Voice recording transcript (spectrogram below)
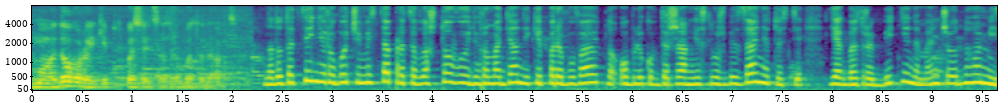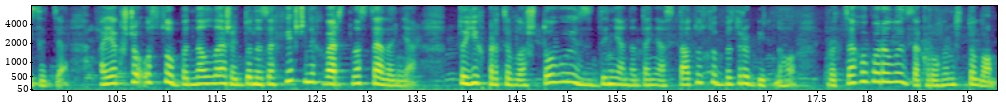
умови договору, які підписуються з роботодавцем. На дотаційні робочі місця працевлаштовують громадян, які перебувають на обліку в Державній службі зайнятості як безробітні не менше одного місяця. А якщо особи належать до незахищених верст населення, то їх працевлаштовують з дня надання статусу безробітного. Про це говорили за круглим столом.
